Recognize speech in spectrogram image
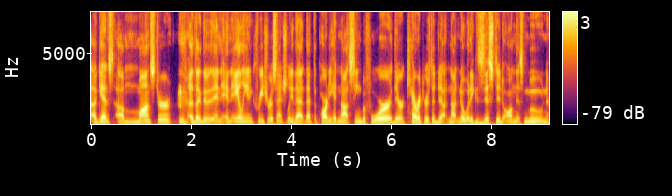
against a monster, an, an alien creature essentially that that the party had not seen before. Their characters did not know it existed on this moon.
